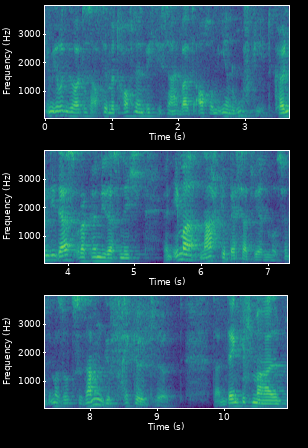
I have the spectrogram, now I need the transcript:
Im Übrigen sollte es auch den Betroffenen wichtig sein, weil es auch um ihren Ruf geht. Können die das oder können die das nicht? Wenn immer nachgebessert werden muss, wenn es immer so zusammengefrickelt wird, dann denke ich mal,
